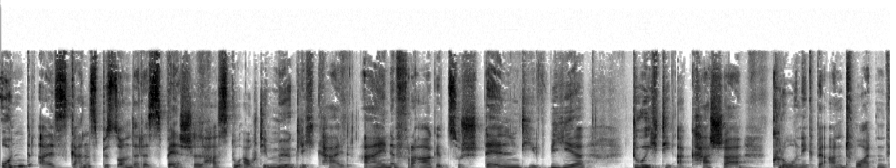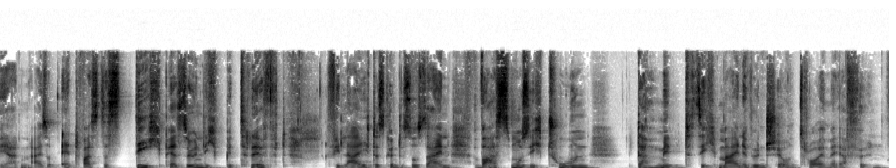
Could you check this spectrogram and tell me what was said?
Und als ganz besonderes Special hast du auch die Möglichkeit, eine Frage zu stellen, die wir durch die Akasha-Chronik beantworten werden. Also etwas, das dich persönlich betrifft. Vielleicht, das könnte so sein, was muss ich tun, damit sich meine Wünsche und Träume erfüllen?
